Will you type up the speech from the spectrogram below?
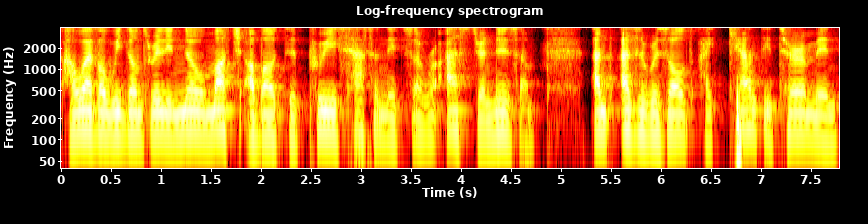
However, we don't really know much about the pre-Sassanid Zoroastrianism, and as a result, I can't determine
